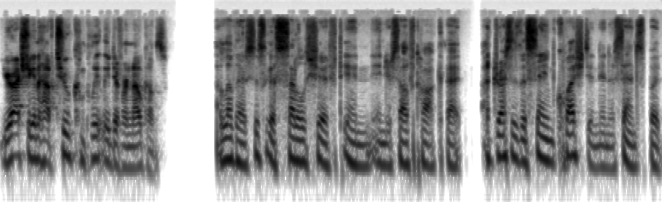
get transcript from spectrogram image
You're actually going to have two completely different outcomes. I love that. It's just like a subtle shift in in your self talk that addresses the same question in a sense, but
